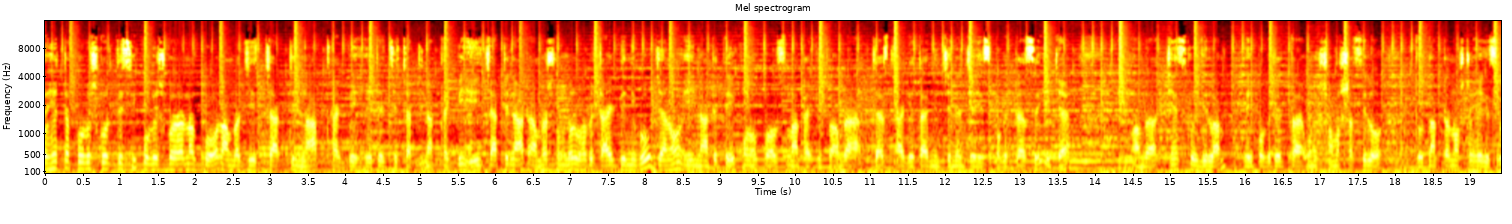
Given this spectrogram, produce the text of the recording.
তো হেডটা প্রবেশ করতেছি। প্রবেশ করানোর পর আমরা যে চারটি নাট থাকবে হেডের যে চারটি নাট থাকবে, এই চারটি নাট আমরা সুন্দরভাবে টাইট দিয়ে নিব যেন এই নাটেতে কোনো ফলস না থাকে। তো আমরা জাস্ট আগে টাইমিং চেনের যে পকেটটা আছে, এটা আমরা চেঞ্জ করে দিলাম। এই পকেটের তা অনেক সমস্যা ছিল, তো দাঁতটা নষ্ট হয়ে গেছিল,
